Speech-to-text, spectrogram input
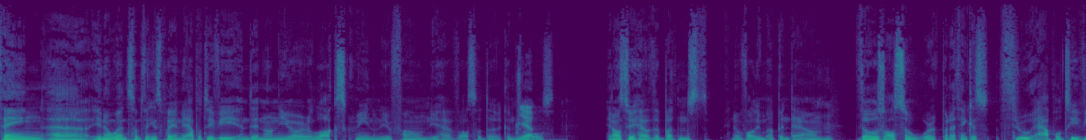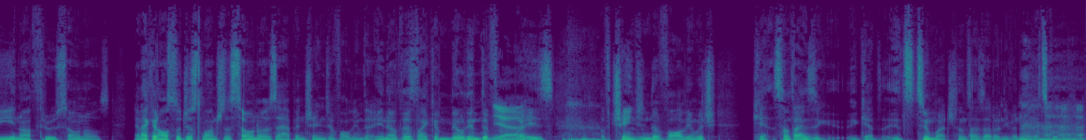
thing. Uh, you know, when something is playing on the Apple TV, and then on your lock screen on your phone, you have also the controls, and also you have the buttons, you know, volume up and down. Mhm. Those also work, but I think it's through Apple TV, not through Sonos. And I can also just launch the Sonos app and change the volume there. You know, there's like a million different Yeah. ways of changing the volume, which can sometimes it, it gets it's too much. Sometimes I don't even know what's going on.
